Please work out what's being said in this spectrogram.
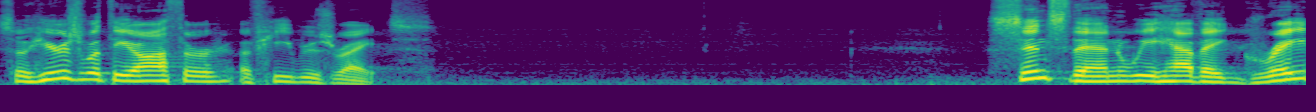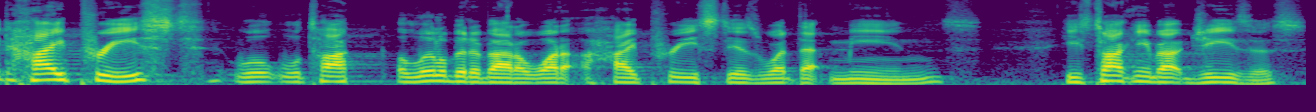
So, here's what the author of Hebrews writes Since then, we have a great high priest. We'll, we'll talk a little bit about a, what a high priest is, what that means. He's talking about Jesus.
